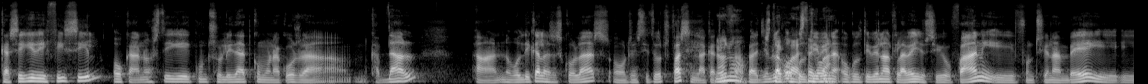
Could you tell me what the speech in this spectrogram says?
que sigui difícil o que no estigui consolidat com una cosa capdalt, uh, no vol dir que les escoles o els instituts facin la catifa. No, no, per exemple, clar, o, cultivin, clar. o cultivin el clavell, o sigui, ho fan i, i funcionen bé i, i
